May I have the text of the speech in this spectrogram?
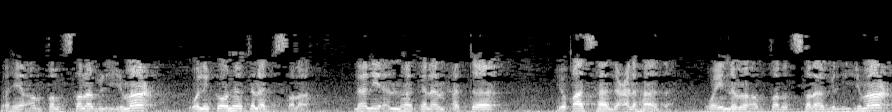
فهي أبطل الصلاة بالإجماع ولكونها تنافي الصلاة لا لأنها كلام حتى يقاس هذا على هذا وإنما أبطلت الصلاة بالإجماع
